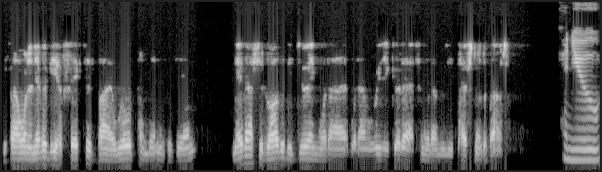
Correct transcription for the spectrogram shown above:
if I want to never be affected by a world pandemic again, maybe I should rather be doing what I what I'm really good at and what I'm really passionate about. Can you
